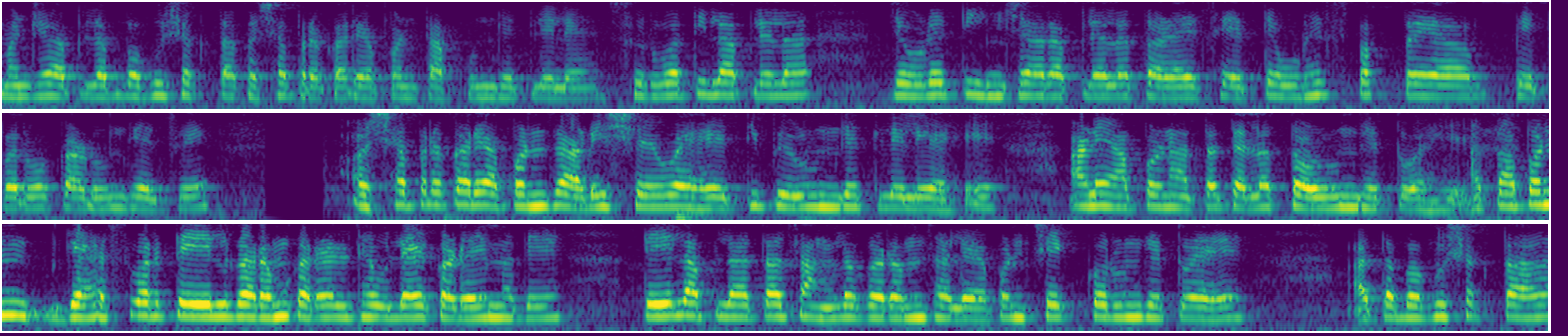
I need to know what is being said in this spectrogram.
म्हणजे आपलं बघू शकता कशा प्रकारे आपण टाकून घेतलेले आहे. सुरुवातीला आपल्याला जेवढे तीन चार आपल्याला तळायचे आहेत तेवढेच फक्त या पेपरवर काढून घ्यायचे. अशा प्रकारे आपण जाडी शेव आहे ती पिळून घेतलेली आहे आणि आपण आता त्याला तळून घेतो आहे. आता आपण गॅसवर तेल गरम करायला ठेवलं आहे कढईमध्ये. तेल आपलं आता चांगलं गरम झालं आहे आपण चेक करून घेतो आहे आता बघू शकता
